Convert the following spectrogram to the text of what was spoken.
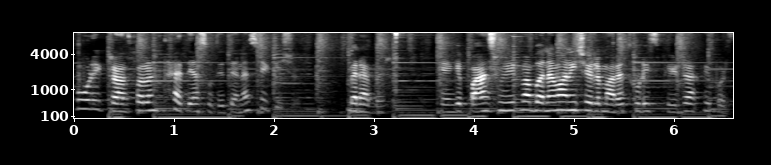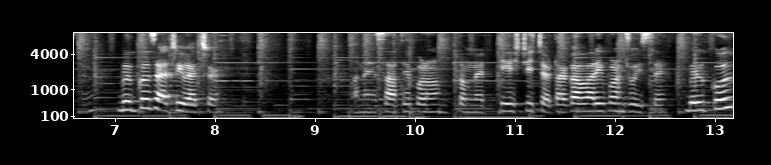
થોડીક ટ્રાન્સપરન્ટ થાય ત્યાં સુધી તેને શીખીશું બરાબર. કેમ કે પાંચ મિનિટમાં બનાવવાની છે એટલે મારે થોડી સ્પીડ રાખવી પડશે ને? બિલકુલ સાચી વાત છે. અને સાથે પણ તમને ટેસ્ટી ચટાકાવાળી પણ જોઈશે. બિલકુલ.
